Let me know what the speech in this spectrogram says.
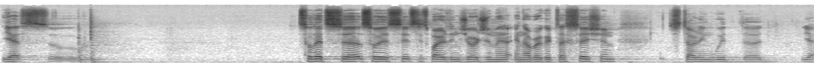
yes, so, so that's, uh, so it's, it's, inspired in Georgism and Harberger taxation, starting with the, yeah,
